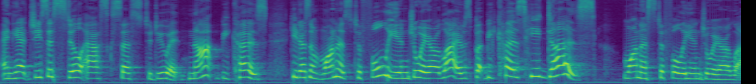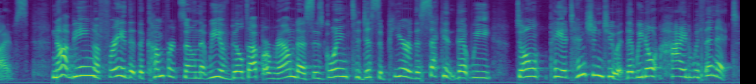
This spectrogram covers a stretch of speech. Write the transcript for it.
And yet, Jesus still asks us to do it, not because he doesn't want us to fully enjoy our lives, but because he does want us to fully enjoy our lives. Not being afraid that the comfort zone that we have built up around us is going to disappear the second that we don't pay attention to it, that we don't hide within it.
